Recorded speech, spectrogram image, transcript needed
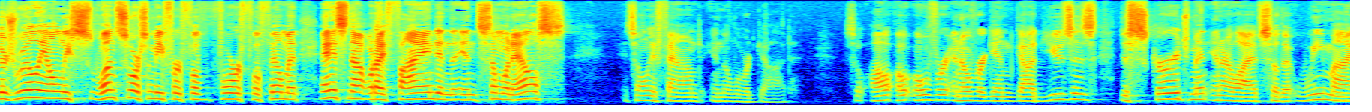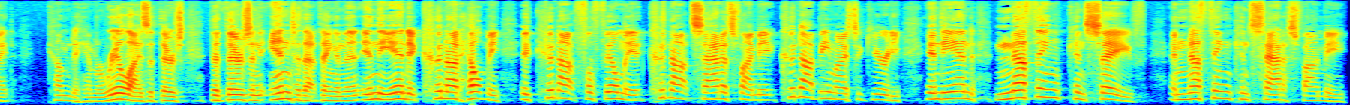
There's really only one source of me for, for, for fulfillment, and it's not what I find in, the, in someone else. It's only found in the Lord God. So, all, over and over again, God uses discouragement in our lives so that we might come to Him and realize that there's, that there's an end to that thing. And that in the end, it could not help me. It could not fulfill me. It could not satisfy me. It could not be my security. In the end, nothing can save and nothing can satisfy me.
